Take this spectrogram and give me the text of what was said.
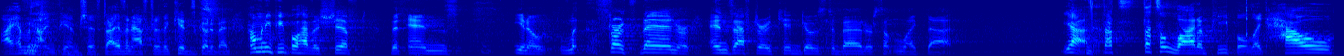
I have a yeah. 9 p.m. shift. I have an after the kids go to bed. How many people have a shift that ends you know, starts then or ends after a kid goes to bed or something like that. Yeah, yeah, that's that's a lot of people. Like how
